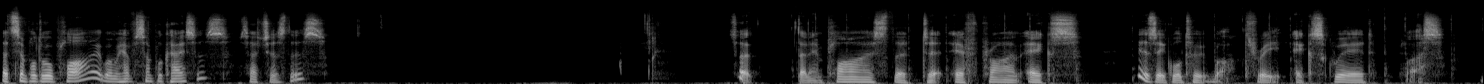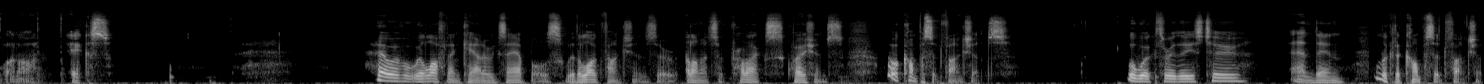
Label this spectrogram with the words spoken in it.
That's simple to apply when we have simple cases, such as this. So that implies that uh, f prime x is equal to, well, 3x squared plus 1 on x. However, we'll often encounter examples where the log functions are elements of products, quotients, or composite functions. We'll work through these two and then look at a composite function.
